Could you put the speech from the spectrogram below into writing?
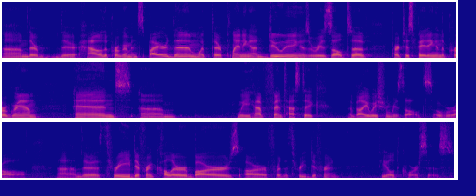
um, their, their, how the program inspired them, what they're planning on doing as a result of participating in the program. And um, we have fantastic evaluation results overall. Um, the three different color bars are for the three different field courses.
